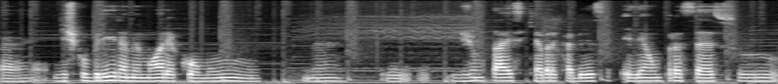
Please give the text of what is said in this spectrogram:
é, descobrir a memória comum, né? E, juntar esse quebra-cabeça, ele é um processo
